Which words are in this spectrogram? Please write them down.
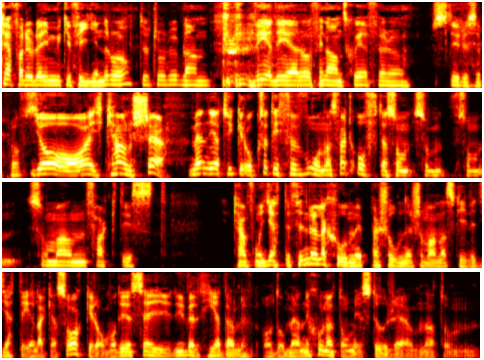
Skaffar du dig mycket fiender då? Du tror du ibland vd och finanschefer och styrelseproffs? Ja, kanske. Men jag tycker också att det är förvånansvärt ofta som, som, som, som man faktiskt kan få en jättefin relation med personer som man har skrivit jätteelaka saker om. Och det, säger, det är väldigt hedrande av de människorna att de är större än att de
